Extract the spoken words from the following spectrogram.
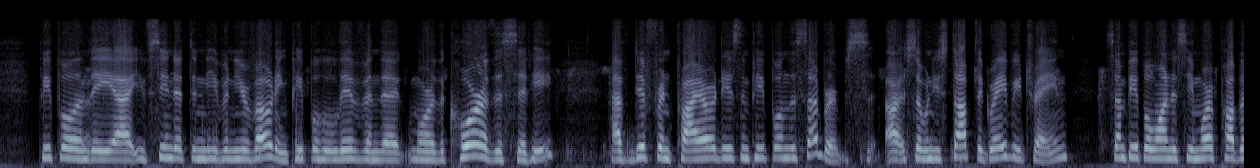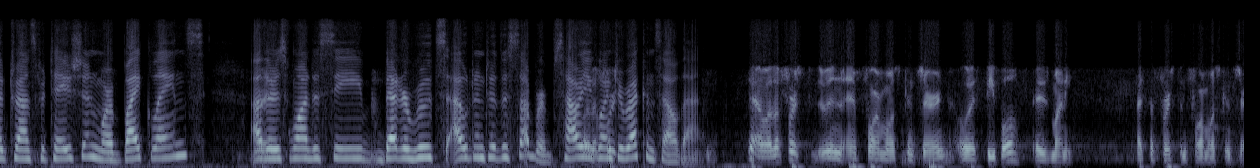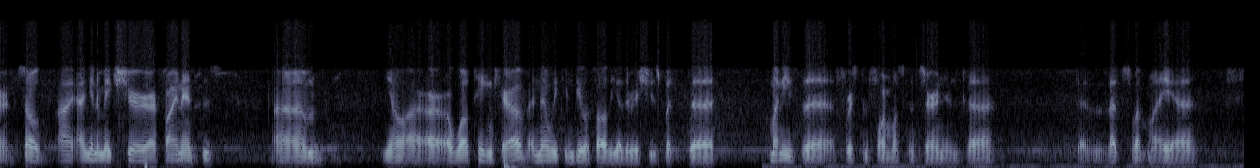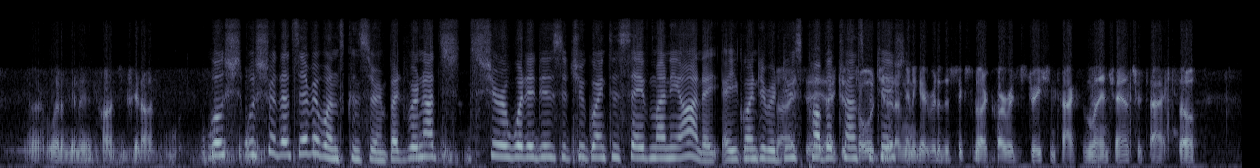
People in the uh, you've seen it in even your voting. People who live in the more the core of the city have different priorities than people in the suburbs. Uh, so when you stop the gravy train, some people want to see more public transportation, more bike lanes. Others want to see better routes out into the suburbs. How are Well, you going first- to reconcile that? Yeah, well, the first and and foremost concern with people is money. That's the first and foremost concern. So I, I'm going to make sure our finances, um, you know, are, are- well taken care of, and then we can deal with all the other issues. But uh, money's the first and foremost concern, and uh, that, that's what my uh, uh, what I'm going to concentrate on. Well, sh- well, sure, that's everyone's concern, but we're not s- sure what it is that you're going to save money on. Are, are you going to I reduce say- public I you that I'm going to get rid of the $60 car registration tax and land transfer tax. So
